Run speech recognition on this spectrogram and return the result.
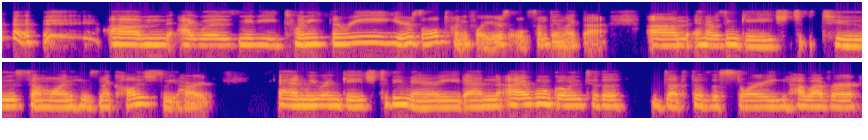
um, I was maybe 23 years old, 24 years old, something like that, um, and I was engaged to someone. Was my college sweetheart, and we were engaged to be married. And I won't go into the depth of the story. However,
